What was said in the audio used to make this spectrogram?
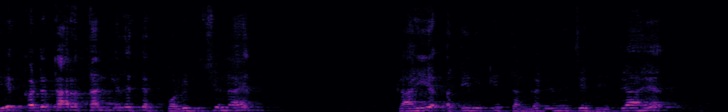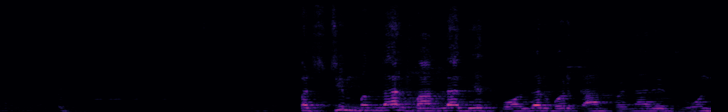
हे कटकारस्थान केले ते पॉलिटिशियन आहेत. काही अतिरेकी संघटनेचे नेते आहेत. पश्चिम बंगाल बांगलादेश बॉर्डरवर काम करणारे दोन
